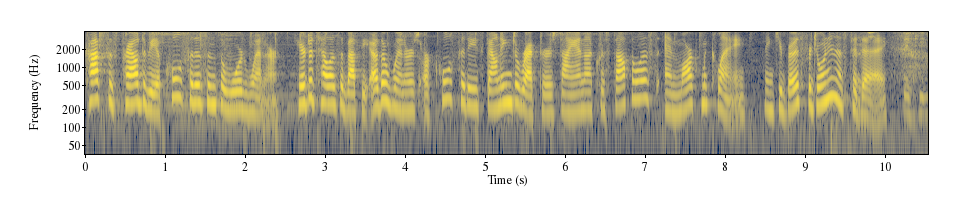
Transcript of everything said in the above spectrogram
Cox is proud to be a Cool Citizens Award winner. Here to tell us about the other winners are Cool Cities founding directors Diana Christopoulos and Mark McLean. Thank you both for joining us today. Thank you.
